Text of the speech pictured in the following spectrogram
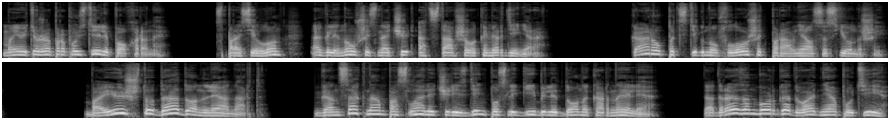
«Мы ведь уже пропустили похороны», — спросил он, оглянувшись на чуть отставшего камердинера. Карл, подстегнув лошадь, поравнялся с юношей. «Боюсь, что да, Дон Леонард. Гонца к нам послали через день после гибели Дона Корнелия, до Дрезенбурга два дня пути.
